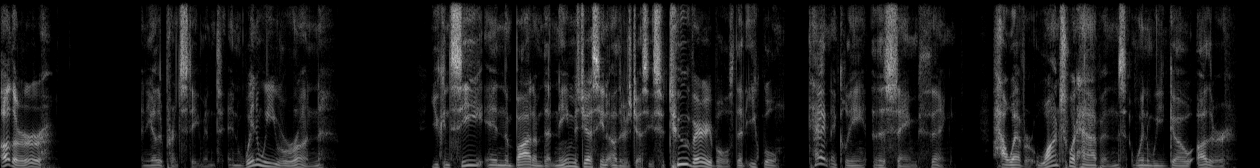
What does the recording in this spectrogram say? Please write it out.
other and the other print statement. And when we run, you can see in the bottom that name is Jesse and other is Jesse. So two variables that equal technically the same thing. However, watch what happens when we go other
